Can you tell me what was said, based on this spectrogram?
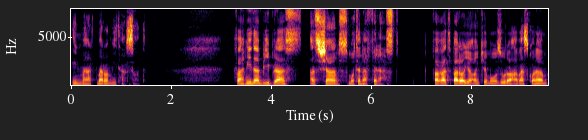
این مرد مرا می ترساند فهمیدم بیبرس از شمس متنفر است. فقط برای آنکه موضوع را عوض کنم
